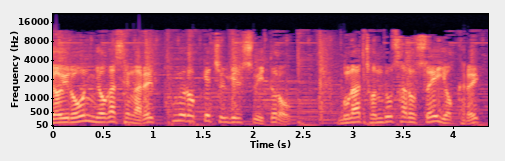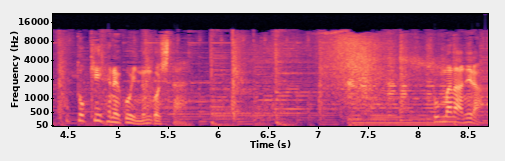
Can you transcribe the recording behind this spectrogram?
여유로운 여가 생활을 풍요롭게 즐길 수 있도록 문화 전도사로서의 역할을 톡톡히 해내고 있는 것이다. 뿐만 아니라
